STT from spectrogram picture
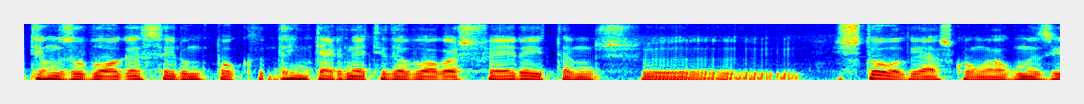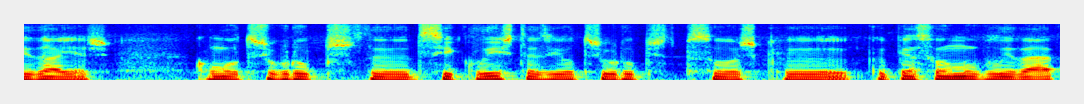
temos o blog a sair um pouco da internet e da blogosfera e estamos, uh, estou aliás com algumas ideias com outros grupos de, de, ciclistas e outros grupos de pessoas que, que pensam em mobilidade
